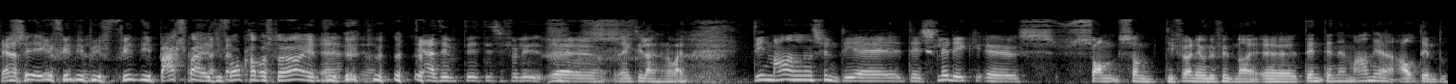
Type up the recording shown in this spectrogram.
Den er Se ikke perfekt, film den i, film i bagspejlet, de forekommer større end Ja, de... ja. ja det, det, det er selvfølgelig øh, rigtig langt hen ad vejen. Det er en meget anderledes film. Det er, det er slet ikke øh, som, som de førnævnte film. Nej, øh, den, den er meget mere afdæmpet.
